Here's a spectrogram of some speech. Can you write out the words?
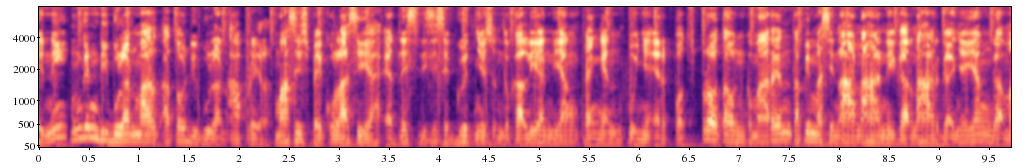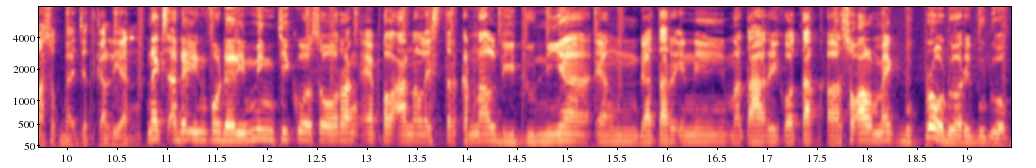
ini, mungkin di bulan Maret atau di bulan April. Masih spekulasi ya, at least this is a good news untuk kalian yang pengen punya AirPods Pro tahun kemarin tapi masih nahan-nahan nih karena harganya yang nggak masuk budget kalian. Next ada info dari Ming Chico seorang Apple analyst terkenal di dunia yang datar ini matahari kotak uh, soal MacBook Pro 2021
